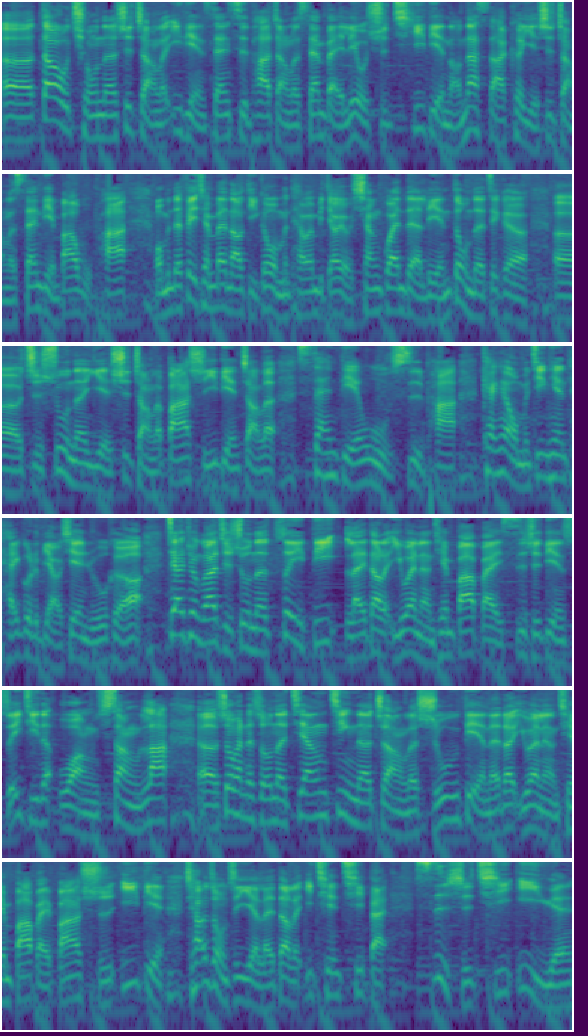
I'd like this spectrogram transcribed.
呃，道琼呢是涨了一点三四趴，涨了三百六十七点哦。纳斯达克也是涨了三。点八五趴，我们的费城半导体跟我们台湾比较有相关的联动的这个呃指数呢，也是涨了八十一点，涨了三点五四趴。看看我们今天台股的表现如何啊？加权股价指数呢，最低来到了一万两千八百四十点，随即呢往上拉，呃收盘的时候呢，将近呢涨了十五点，来到一万两千八百八十一点，成交总值也来到了一千七百四十七亿元，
